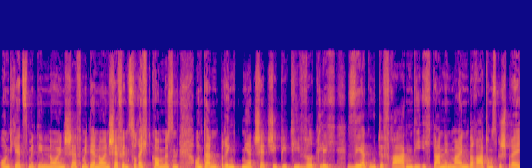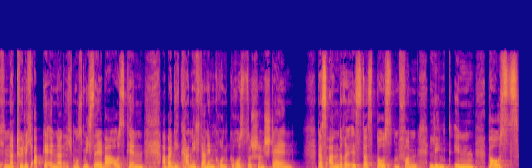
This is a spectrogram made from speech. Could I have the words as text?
und jetzt mit dem neuen Chef, mit der neuen Chefin zurechtkommen müssen. Und dann bringt mir ChatGPT wirklich sehr gute Fragen, die die ich dann in meinen Beratungsgesprächen natürlich abgeändert, ich muss mich selber auskennen, aber die kann ich dann im Grundgerüst so schön stellen. Das andere ist das Posten von LinkedIn-Posts,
